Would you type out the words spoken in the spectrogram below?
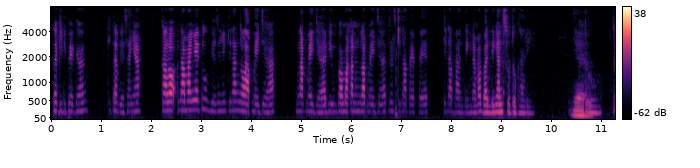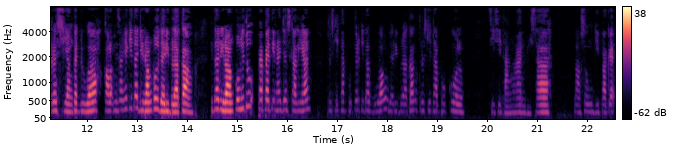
lagi dipegang, kita biasanya kalau namanya itu biasanya kita ngelap meja, ngelap meja, diumpamakan ngelap meja, terus kita pepet, kita banting, nama bantingan sutuk hari. Ya. Gitu. Terus yang kedua, kalau misalnya kita dirangkul dari belakang, kita dirangkul itu pepetin aja sekalian, terus kita putar, kita buang dari belakang, terus kita pukul sisi tangan bisa, langsung dipakai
